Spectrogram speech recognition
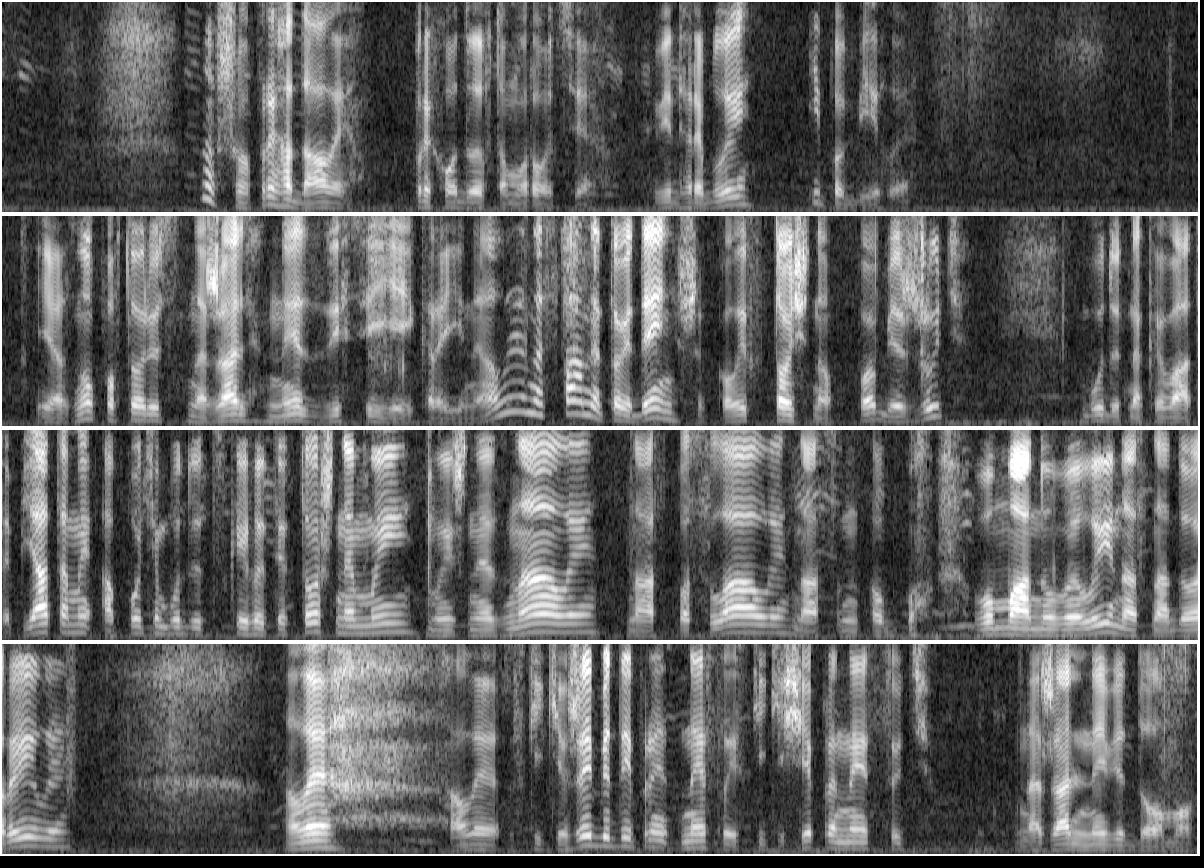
Ну що, пригадали, Приходили в тому році, відгребли і побігли. Я знов повторюсь, на жаль, не зі всієї країни. Але настане той день, коли точно побіжуть, будуть накивати п'ятами, а потім будуть скиглити. То ж не ми, ми ж не знали, нас послали, нас в оману вели, нас надорили. Але, але скільки вже біди принесли, і скільки ще принесуть, на жаль, невідомо.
